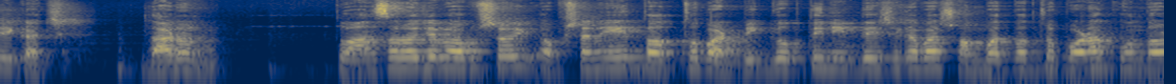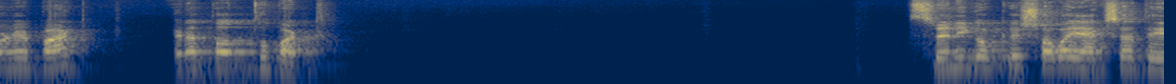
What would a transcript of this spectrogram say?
ঠিক আছে, দারুণ। তো আনসার হয়ে যাবে অবশ্যই অপশন এ তথ্য পাঠ। বিজ্ঞপ্তি, নির্দেশিকা বা সংবাদপত্র পড়া কোন ধরনের পাঠ? এটা তথ্য পাঠ। শ্রেণীকক্ষে সবাই একসাথে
